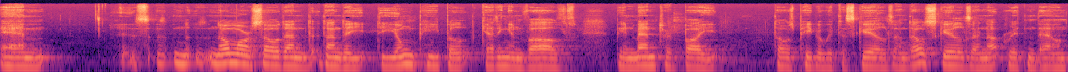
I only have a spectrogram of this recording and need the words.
Um, no more so than than the, the young people getting involved, being mentored by those people with the skills, and those skills are not written down.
